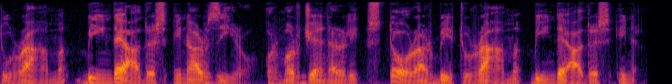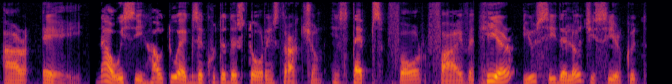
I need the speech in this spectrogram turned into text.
to RAM being the address in R0 or more generally, store RB to RAM being the address in RA. Now we see how to execute the store instruction in steps 4, 5 and here you see the logic circuit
